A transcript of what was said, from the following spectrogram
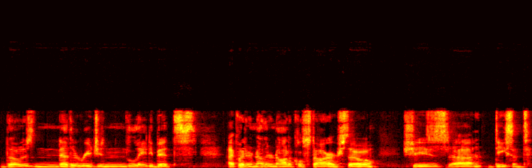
those nether region lady bits, I put another nautical star, so she's uh, decent,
